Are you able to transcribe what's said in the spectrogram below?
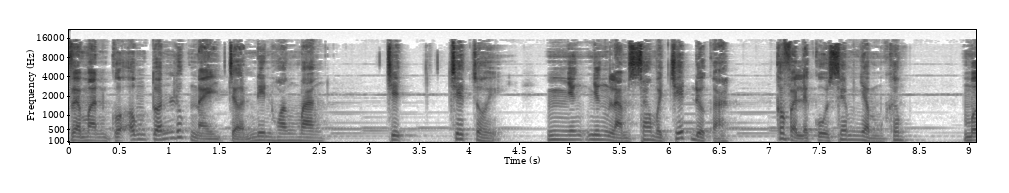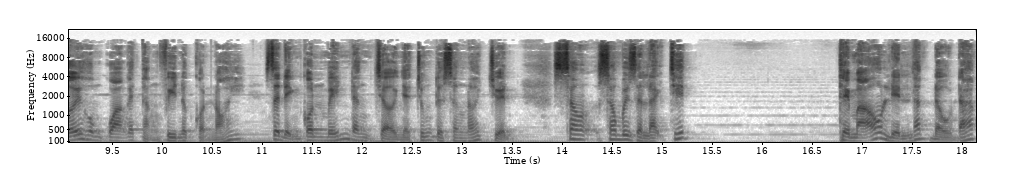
Vẻ mặt của ông Tuấn lúc này trở nên hoang mang. Chết, chết rồi. Nhưng nhưng làm sao mà chết được à? Có phải là cụ xem nhầm không? Mới hôm qua cái thằng Phi nó còn nói, Gia đình con mến đang chờ nhà chúng tôi sang nói chuyện. Sao sao bây giờ lại chết? Thầy Mão liền lắc đầu đáp,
